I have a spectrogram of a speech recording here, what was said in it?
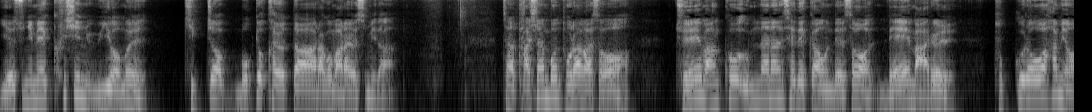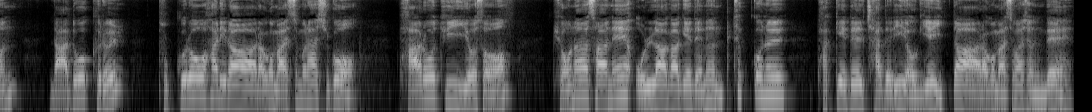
예수님의 크신 위엄을 직접 목격하였다라고 말하였습니다. 자, 다시 한번 돌아가서 죄 많고 음란한 세대 가운데서 내 말을 부끄러워하면 나도 그를 부끄러워하리라 라고 말씀을 하시고 바로 뒤이어서 변화산에 올라가게 되는 특권을 받게 될 자들이 여기에 있다 라고 말씀하셨는데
